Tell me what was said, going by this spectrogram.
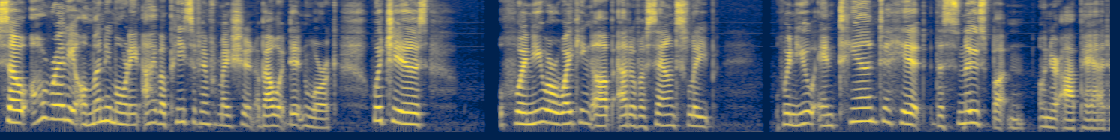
So, already on Monday morning, I have a piece of information about what didn't work, which is when you are waking up out of a sound sleep, when you intend to hit the snooze button on your iPad,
